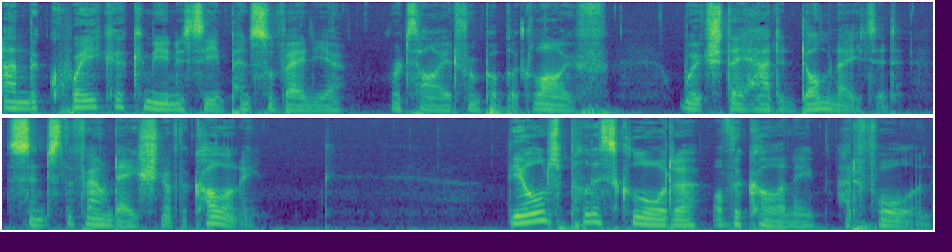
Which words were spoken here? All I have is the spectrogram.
and the Quaker community in Pennsylvania retired from public life, which they had dominated since the foundation of the colony. The old political order of the colony had fallen,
